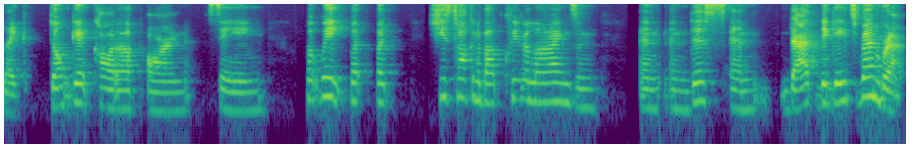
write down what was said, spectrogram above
Like, don't get caught up on saying, but wait, but but she's talking about clear lines and and and this and that negates Rembrandt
